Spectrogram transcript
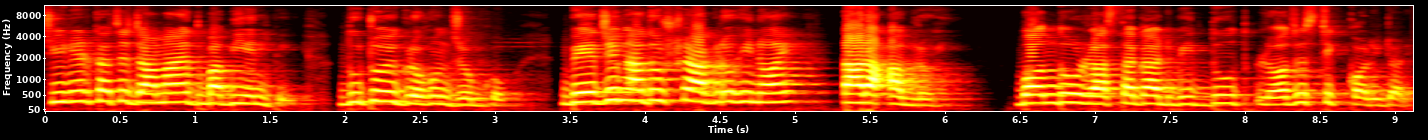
চীনের কাছে জামায়াত বা বিএনপি দুটোই গ্রহণযোগ্য। বেজিং আদর্শে আগ্রহী নয়, তারা আগ্রহী। বন্দর, রাস্তাঘাট, বিদ্যুৎ লজিস্টিক করিডরে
